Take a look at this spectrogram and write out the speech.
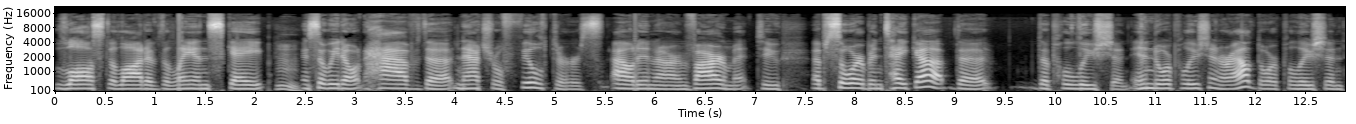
lost a lot of the landscape and so we don't have the natural filters out in our environment to absorb and take up the the pollution, indoor pollution or outdoor pollution.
